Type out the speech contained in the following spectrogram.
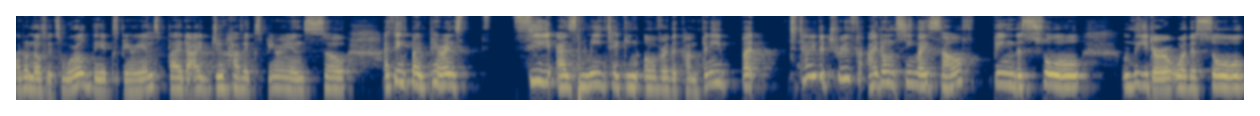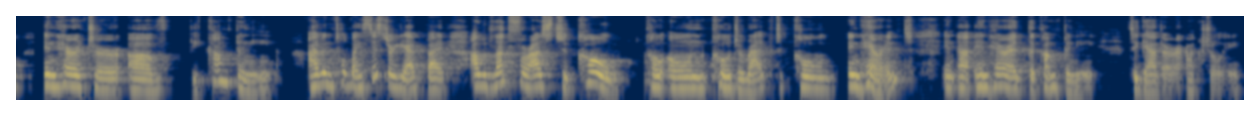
I don't know if it's worldly experience, but I do have experience. So I think my parents see as me taking over the company. But to tell you the truth, I don't see myself being the sole leader or the sole inheritor of the company. I haven't told my sister yet, but I would like for us to co co-own, co-direct, co-inherit, in, uh, inherit the company together actually.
